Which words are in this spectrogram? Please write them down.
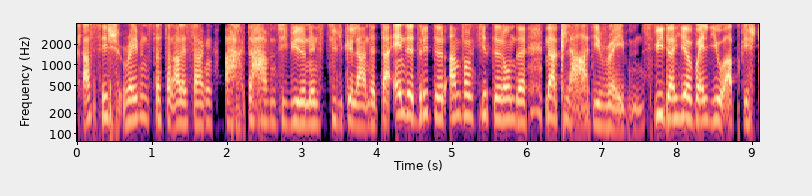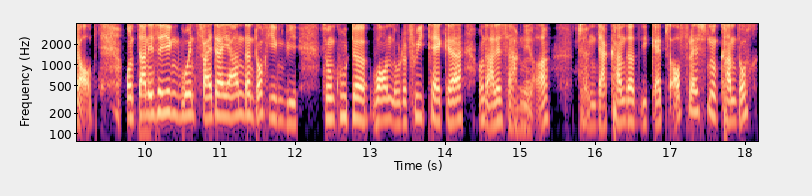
klassisch Ravens, dass dann alle sagen, ach, da haben sie wieder einen Stil gelandet. Da Ende dritte, Anfang vierte Runde, na klar, die Ravens, wieder hier Value abgestaubt. Und dann ist er irgendwo in zwei, drei Jahren dann doch irgendwie so ein guter One- oder Free-Tag, ja, und alle sagen, ja, der kann da die Gaps auffressen und kann doch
